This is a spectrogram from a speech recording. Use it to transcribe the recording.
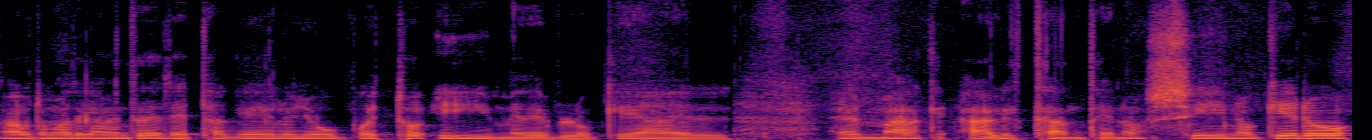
automáticamente detecta que lo llevo puesto y me desbloquea el, el Mac al instante, ¿no? Si no quiero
